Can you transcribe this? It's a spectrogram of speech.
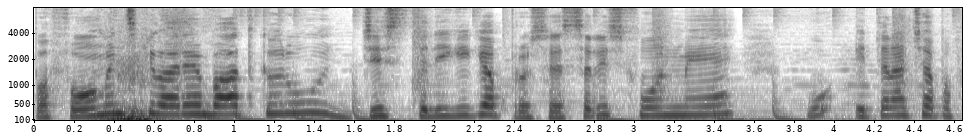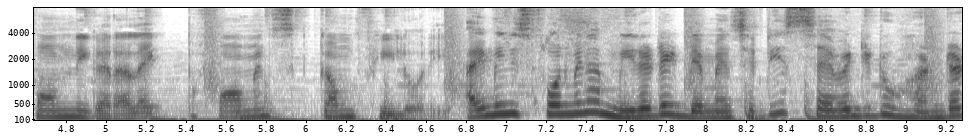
परफॉर्मेंस के बारे में बात करूँ जिस तरीके का प्रोसेसर इस फ़ोन में है वो इतना अच्छा परफॉर्म नहीं कर रहा लाइक परफॉर्मेंस कम फील हो रही है। आई मीन इस फ़ोन में ना मीराटेक डेमेंसिटी 7200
